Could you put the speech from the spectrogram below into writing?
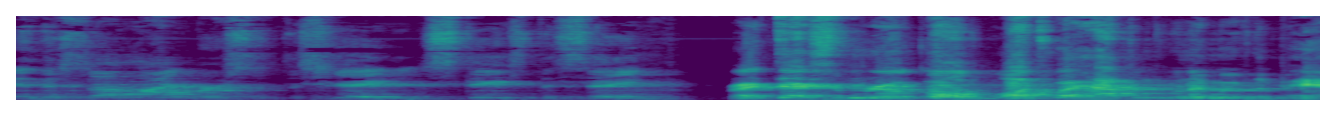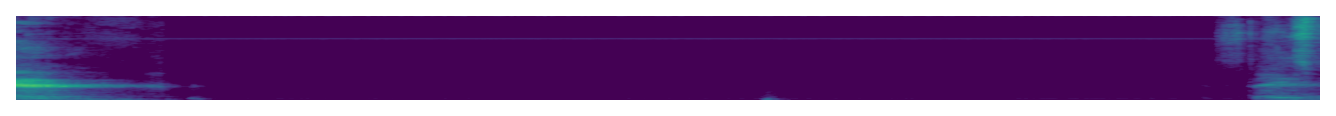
in the sunlight versus the shade. It stays the same. Right there's some real gold. Watch what happens when I move the pan. It stays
